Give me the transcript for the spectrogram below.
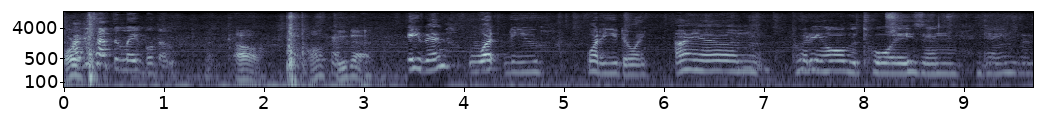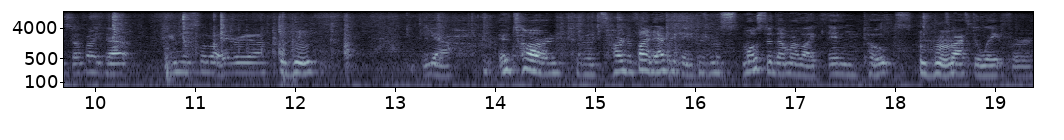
Or I just have to label them. oh, well, do that. Aben, what do you? What are you doing? I am putting all the toys and games and stuff like that in this little area. Mm-hmm. Yeah, it's hard because it's hard to find everything because most, most of them are like in totes. So I have to wait for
